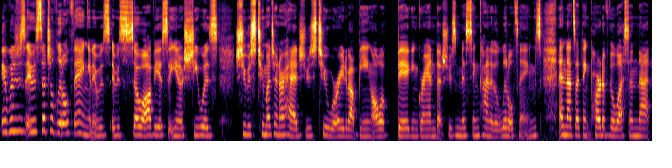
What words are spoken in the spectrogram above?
it was just it was such a little thing and it was it was so obvious that you know she was she was too much in her head. She was too worried about being all big and grand that she was missing kind of the little things. And that's i think part of the lesson that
